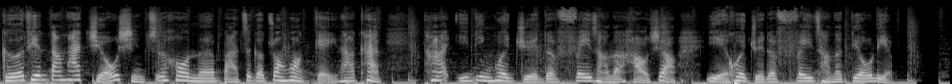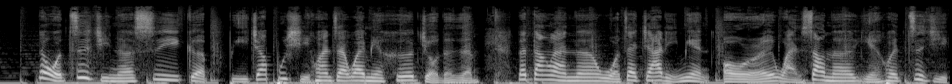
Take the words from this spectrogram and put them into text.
隔天，当他酒醒之后呢，把这个状况给他看，他一定会觉得非常的好笑，也会觉得非常的丢脸。那我自己呢，是一个比较不喜欢在外面喝酒的人。那当然呢，我在家里面偶尔晚上呢，也会自己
